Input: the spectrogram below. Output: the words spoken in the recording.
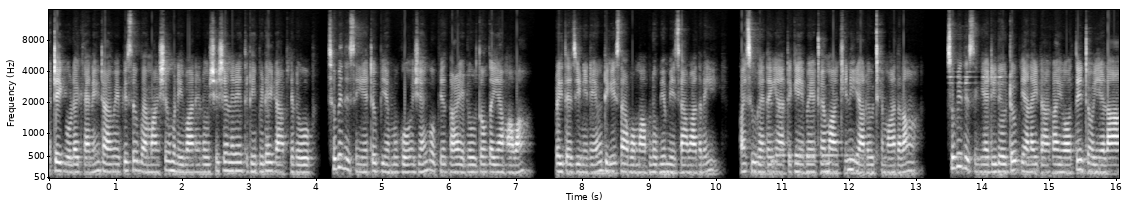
အတိတ်ကိုလက်ခံနေဒါပေမဲ့ပြစ္ဆုတ်ပံမှာရှုံမနေပါနဲ့လို့ရှင်းရှင်းလင်းလင်းတတိပေးလိုက်တာဖြစ်လို့သုဘိသစင်ရဲ့တုတ်ပြန်မှုကိုအရန်ကိုပြတ်သားတယ်လို့သုံးသပ်ရမှာပါပရိသတ်ကြီးနေတဲ့ဒီကိစ္စပေါ်မှာဘယ်လိုမြင်မြင်ကြပါသလဲဝိုင်းစုကန်တဲ့ကတကယ်ပဲအတွင်းမှာခင်းနေရလို့ထင်ပါသလားသုဘိသစင်ရဲ့ဒီလိုတုတ်ပြန်လိုက်တာကရောတင့်တော်ရဲ့လား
